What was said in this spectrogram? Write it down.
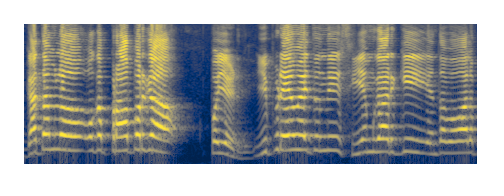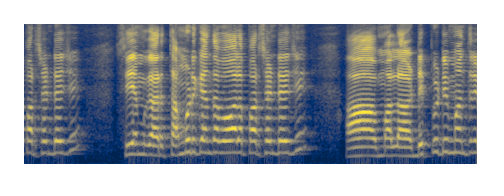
గతంలో ఒక ప్రాపర్గా పోయేది ఇప్పుడు ఏమవుతుంది సీఎం గారికి ఎంత పోవాల పర్సంటేజ్ సీఎం గారి తమ్ముడికి ఎంత పోవాలి పర్సంటేజ్ మళ్ళా డిప్యూటీ మంత్రి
